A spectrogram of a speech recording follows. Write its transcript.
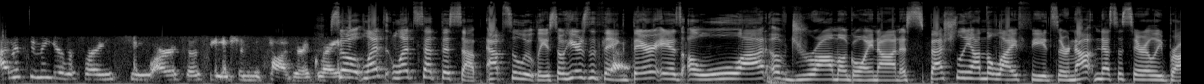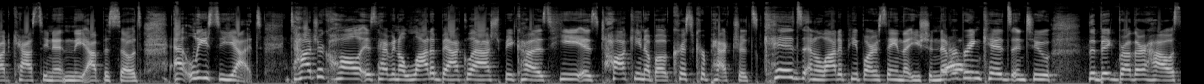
I'm assuming you're referring to our association with Todrick, right? So let's let's set this up. Absolutely. So here's the thing: there is a lot of drama going on, especially on the live feeds. They're not necessarily broadcasting it in the episodes, at least yet. Todrick Hall is having a lot of backlash because he is talking about Chris Kirkpatrick's kids, and a lot of people are saying that you should never Yeah. bring kids into the Big Brother house.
